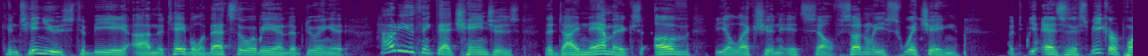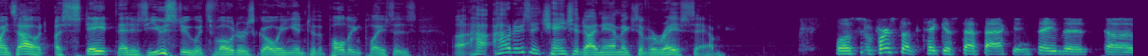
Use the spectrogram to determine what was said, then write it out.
continues to be on the table, and that's the way we end up doing it. How do you think that changes the dynamics of the election itself? Suddenly switching, as the speaker points out, a state that is used to its voters going into the polling places. Uh, how, how does it change the dynamics of a race, Sam? Well, so first let's take a step back and say that uh,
